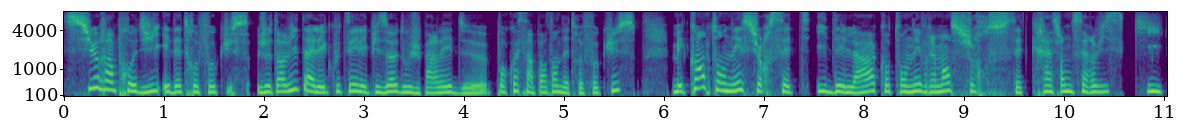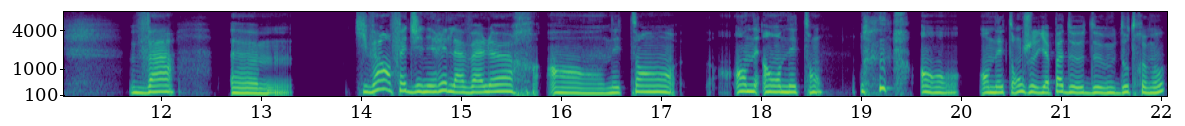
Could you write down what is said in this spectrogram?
sur un produit et d'être focus. Je t'invite à aller écouter l'épisode où je parlais de pourquoi c'est important d'être focus. Mais quand on est sur cette idée-là, quand on est vraiment sur cette création de service qui va, euh, qui va en fait générer de la valeur en étant, en, en étant, en, en étant, il n'y a pas de d'autres mots.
